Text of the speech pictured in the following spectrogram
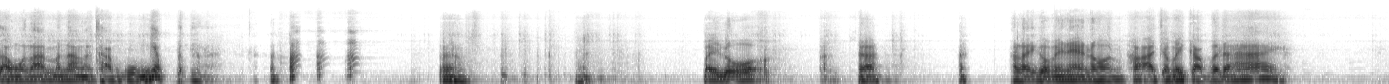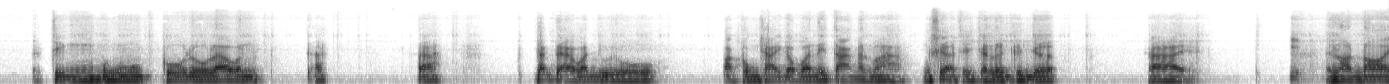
ตาหัวร้านมานั่งถามกูเงียบแบบนี้เลยเออไม่รู้นะอะไรก็ไม่แน่นอน เขาอาจจะไม่กลับก็ได้ จริงมึงมึงกูดูแล้วมันนะนะ ตั้งแต่วันอยู่ปักธงชัยกับวันนี้ต่างกันมากผมเชื่อสิเจริญขึ้นเยอะ ใช่นอนน้อย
